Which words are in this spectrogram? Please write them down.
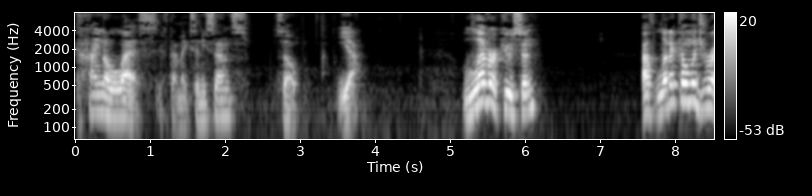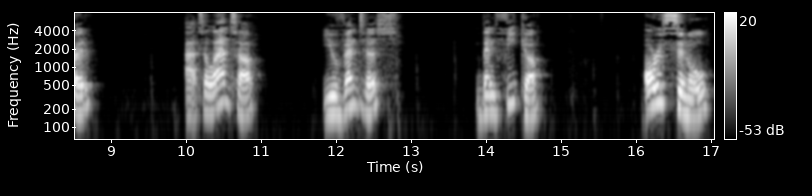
kind of less, if that makes any sense. So, yeah. Leverkusen, Atletico Madrid, Atalanta, Juventus, Benfica, Arsenal,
